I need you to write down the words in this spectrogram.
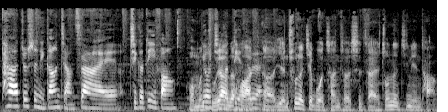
它就是你刚刚讲在几个地方？我们主要的话，呃，演出的接驳餐车是在中正纪念堂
